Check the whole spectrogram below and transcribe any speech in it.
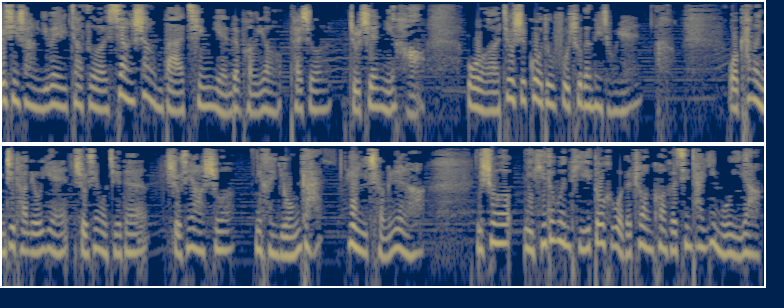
微信上一位叫做“向上吧青年”的朋友，他说：“主持人你好，我就是过度付出的那种人。”我看到你这条留言，首先我觉得，首先要说你很勇敢，愿意承认啊。你说你提的问题都和我的状况和心态一模一样。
